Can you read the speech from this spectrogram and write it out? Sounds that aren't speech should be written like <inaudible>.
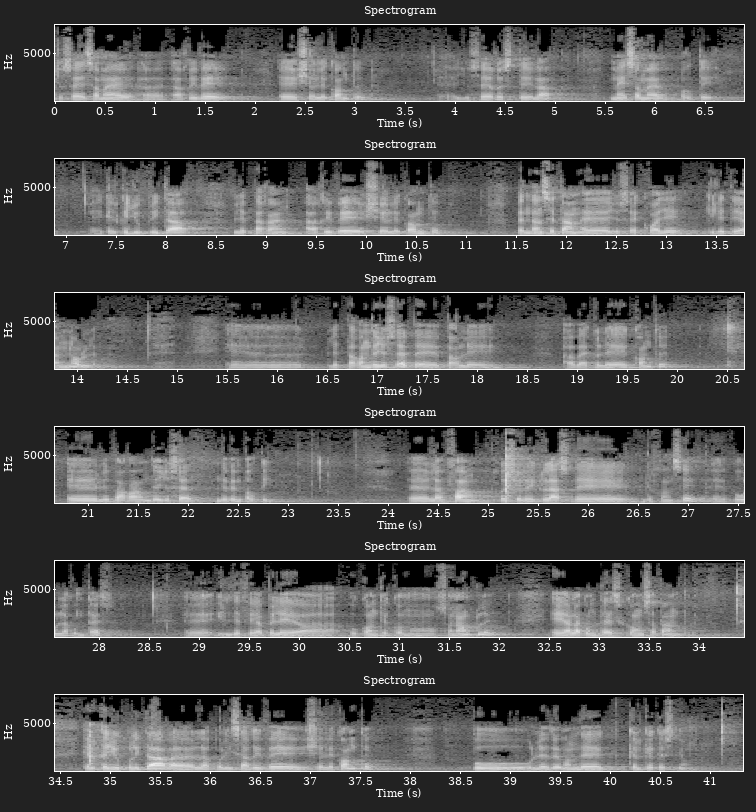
Joseph et sa mère euh, arrivaient euh, chez le comte. Euh, Joseph restait là, mais sa mère partait. Quelques jours plus tard, les parents arrivaient chez le comte. Pendant ce temps, euh, Joseph croyait qu'il était un noble. Euh, les parents de Joseph euh, parlaient avec le comte et les parents de Joseph devaient partir. L'enfant recevait classe de, de français pour la comtesse. Il devait appeler au comte comme son oncle et à la comtesse comme sa tante. Quelques jours plus tard, euh, la police arrivait chez le comte pour lui demander quelques questions.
